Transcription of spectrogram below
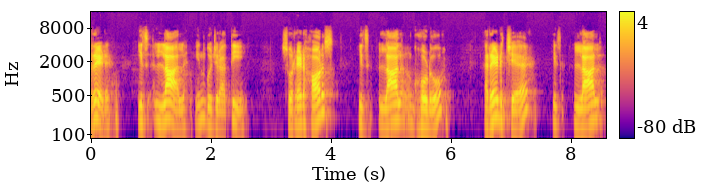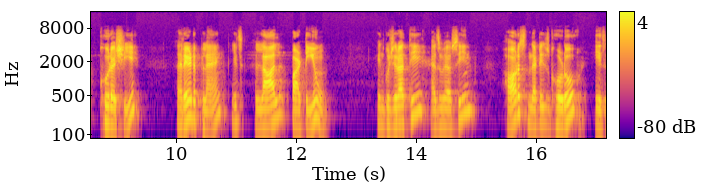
red is lal in Gujarati. So red horse is Lal Ghodo, red chair is Lal Khurashi, red plank is Lal Patiyu. In Gujarati, as we have seen, horse that is Ghodo is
